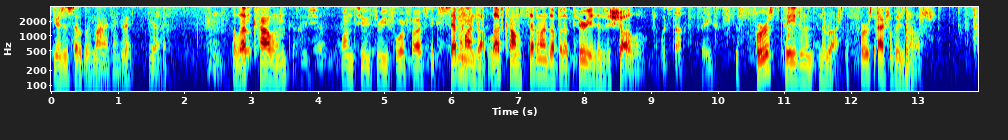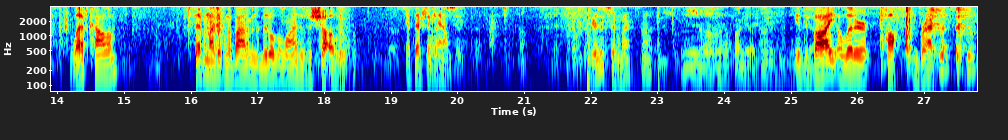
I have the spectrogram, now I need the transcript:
Yours is set up like mine, I think, right? Yeah. The left column, one, two, three, four, five, six, seven lines up. Left column, seven lines up by the period says Visha'alu. Which stuff? Face? The first page in the, in the Rosh, the first actual page in the Rosh. Left column, seven lines up from the bottom. In the middle of the line says Visha'alu. You have to actually count. Yours is similar, no? I'll find it. I'll find it. It's by a letter tough in brackets. Look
